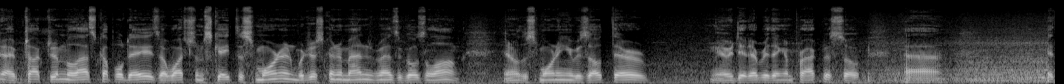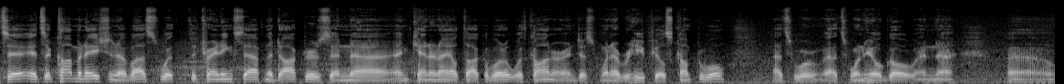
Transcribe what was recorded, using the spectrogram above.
I've talked to him the last couple days. I watched him skate this morning. We're just going to manage him as it goes along. You know, this morning he was out there. You know, he did everything in practice. So uh, it's a it's a combination of us with the training staff and the doctors, and uh, and Ken and I will talk about it with Connor. And just whenever he feels comfortable, that's where that's when he'll go. And uh, uh,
